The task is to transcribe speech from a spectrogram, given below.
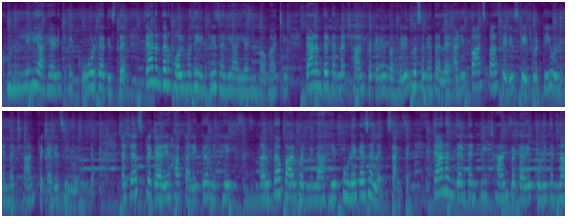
खुललेली आहे आणि किती गोड त्या दिसत आहेत त्यानंतर हॉलमध्ये एंट्री झाली आई आणि बाबाची. त्यानंतर त्यांना छान प्रकारे बंगडीत बसवण्यात आलं आहे आणि पाच पाच लेडीज स्टेजवरती येऊन त्यांना छान प्रकारे झुलवत होत्या. अशाच प्रकारे हा कार्यक्रम इथे अर्धा पार पडलेला आहे. पुढे काय झालं आहे सांगते. त्यानंतर त्यांनी छान प्रकारे कोणी त्यांना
